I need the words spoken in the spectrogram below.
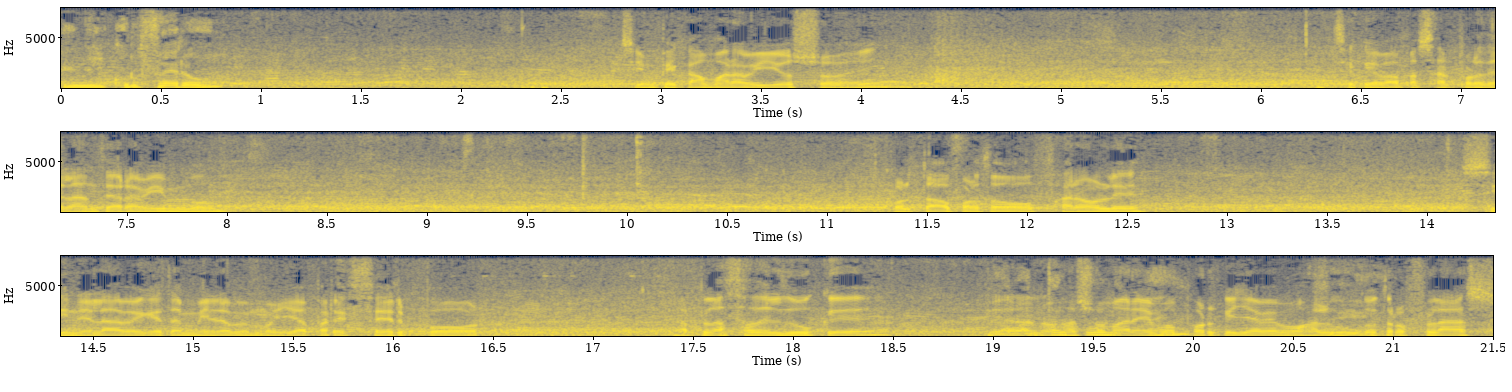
en el crucero. Sin pecado maravilloso, ¿eh? Este que va a pasar por delante ahora mismo. Cortado por dos faroles. Sin el ave que también lo vemos ya aparecer por la Plaza del Duque. Y ahora nos asomaremos ¿eh? porque ya vemos algún Sí. otro flash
